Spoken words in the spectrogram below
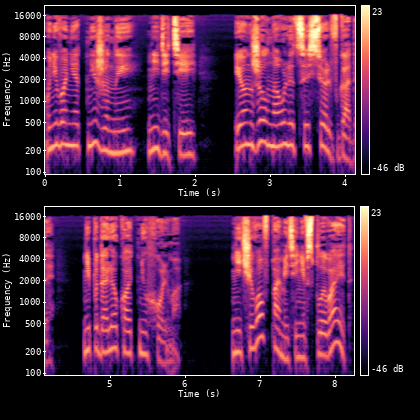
У него нет ни жены, ни детей, и он жил на улице Сёльфгаде, неподалеку от Нюхольма. Ничего в памяти не всплывает?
